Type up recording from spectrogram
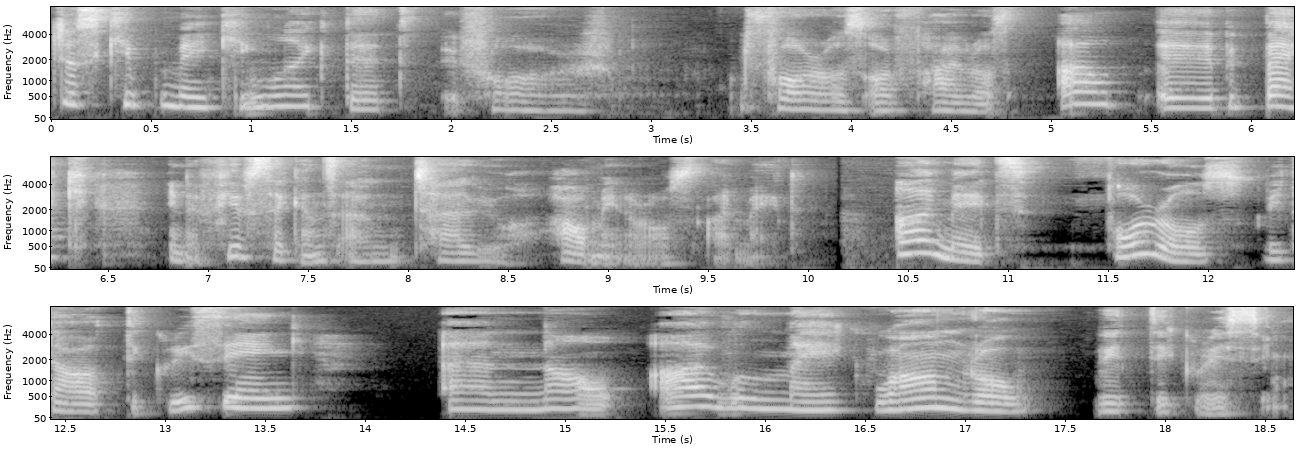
Just keep making like that for four rows or five rows. I'll uh, be back in a few seconds and tell you how many rows I made. I made four rows without decreasing and now I will make one row with decreasing.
